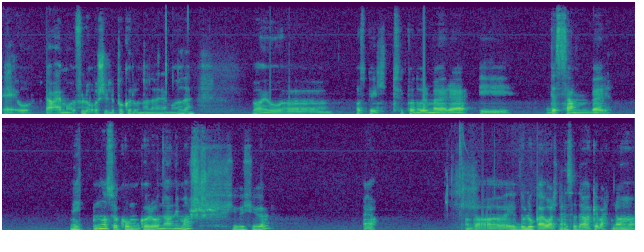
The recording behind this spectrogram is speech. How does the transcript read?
er jo Ja, jeg må jo få lov å skylde på korona der, jeg må jo det. Var jo og spilt på Nordmøre i desember 19, og så kom koronaen i mars 2020. Ja. Og da, lukka jo alt ned, så det har ikke vært noe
